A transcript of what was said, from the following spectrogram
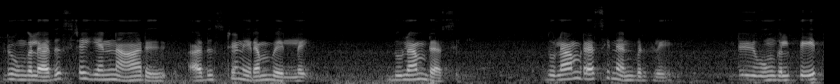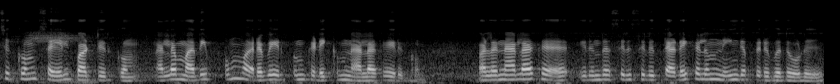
இன்று உங்கள் அதிர்ஷ்ட எண் ஆறு அதிர்ஷ்ட நிறம் வெள்ளை. துலாம் ராசி. துலாம் ராசி நண்பர்களே உங்கள் பேச்சுக்கும் செயல்பாட்டிற்கும் நல்ல மதிப்பும் வரவேற்பும் கிடைக்கும் நாளாக இருக்கும். பல நாளாக இருந்த சிறு சிறு தடைகளும் நீங்க பெறுவதோடு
